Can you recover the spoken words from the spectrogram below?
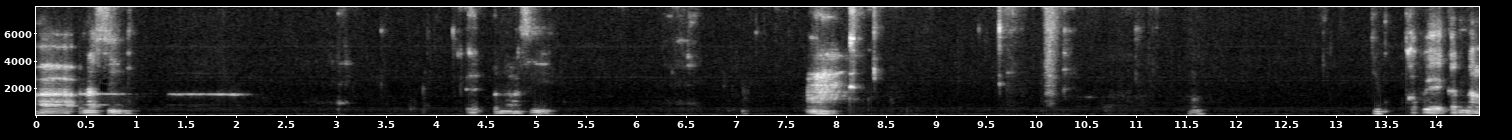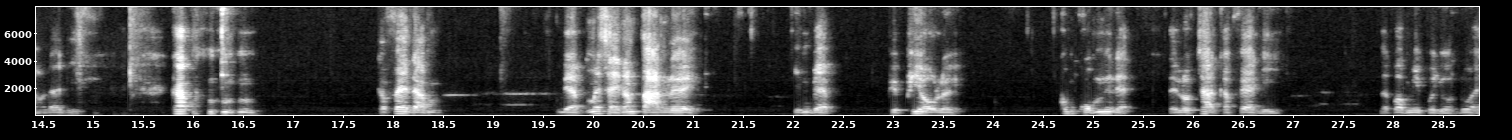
อ่าอนาซีเอ๊ะอนาซีจิบกาแฟกันหนาวได้ดี ครับ กาแฟดำแบบไม่ใส่น้ำตาลเลย กินแบบเพียวๆเลยขมๆนี่แหละแต่รสชาติกาแฟดี แล้วก็มีประโยชน์ด้วย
